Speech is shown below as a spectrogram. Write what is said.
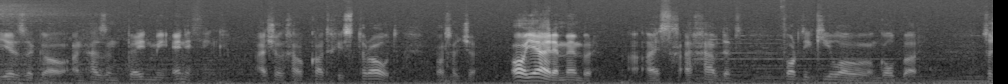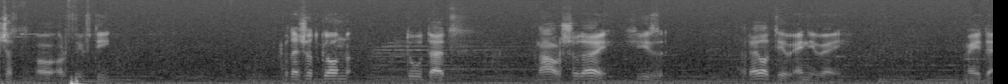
years ago and hasn't paid me anything. I should have cut his throat for such a... Oh yeah, I remember. I, I have that 40 kilo gold bar. Such as... or, or 50. But I should go do that now, should I? He's relative anyway. May the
